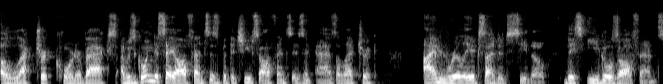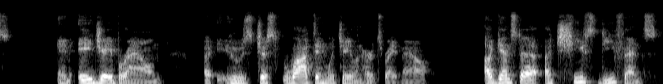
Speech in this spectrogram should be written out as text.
electric quarterbacks. I was going to say offenses, but the Chiefs' offense isn't as electric. I'm really excited to see, though, this Eagles offense and A.J. Brown, uh, who's just locked in with Jalen Hurts right now, against a, a Chiefs defense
